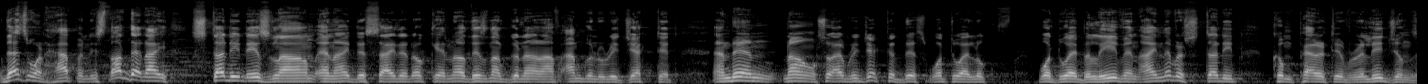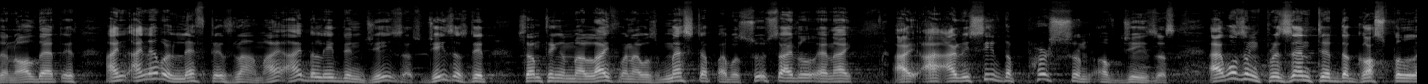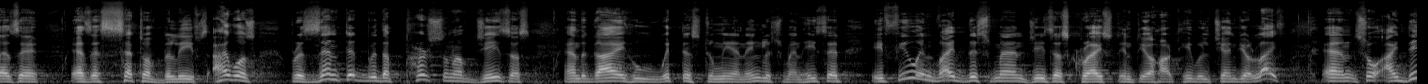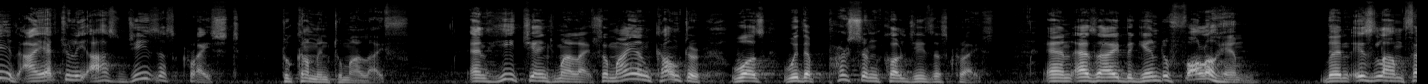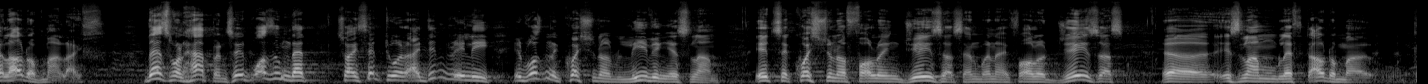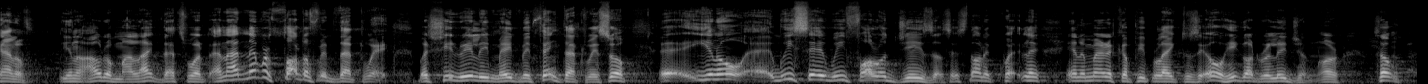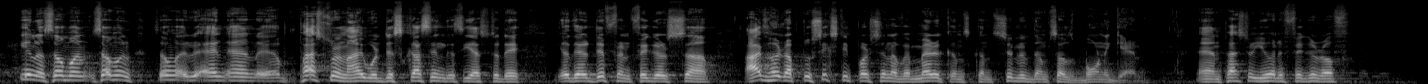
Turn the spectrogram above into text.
That's what happened. It's not that I studied Islam and I decided, okay, no, this is not good enough. I'm going to reject it. And then now, so I've rejected this. What do I look, what do I believe in? I never studied comparative religions and all that. I, I never left Islam. I, I believed in Jesus. Jesus did something in my life when I was messed up, I was suicidal, and I, I, I, received the person of Jesus. I wasn't presented the gospel as a, as a set of beliefs. I was presented with the person of Jesus. And the guy who witnessed to me, an Englishman, he said, If you invite this man, Jesus Christ, into your heart, he will change your life. And so I did. I actually asked Jesus Christ to come into my life. And he changed my life. So my encounter was with a person called Jesus Christ. And as I began to follow him, then Islam fell out of my life. That's what happened. So it wasn't that. So I said to her, I didn't really, it wasn't a question of leaving Islam. It's a question of following Jesus. And when I followed Jesus, uh, Islam left out of my kind of you know, out of my life. That's what, and I never thought of it that way, but she really made me think that way. So, uh, you know, uh, we say we follow Jesus. It's not a question. Like in America, people like to say, "Oh, he got religion," or some, you know, someone, someone, someone, and and uh, Pastor and I were discussing this yesterday. there are different figures. Uh, I've heard up to 60% of Americans consider themselves born again. And Pastor, you had a figure of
